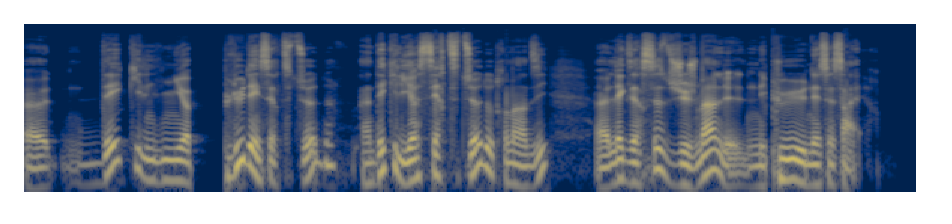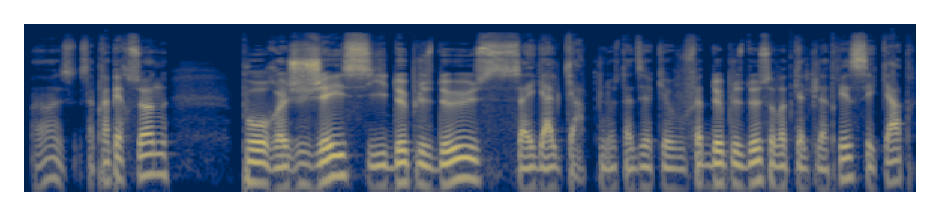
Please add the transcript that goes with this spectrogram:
euh, dès qu'il n'y a plus d'incertitude, hein, dès qu'il y a certitude, autrement dit, euh, l'exercice du jugement n'est plus nécessaire. Hein. Ça prend personne pour juger si 2 plus 2, ça égale 4. C'est-à-dire que vous faites 2 plus 2 sur votre calculatrice, c'est 4.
